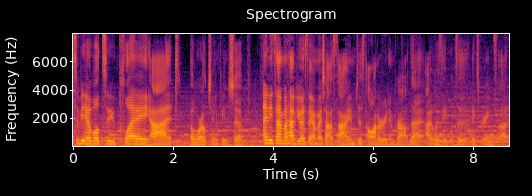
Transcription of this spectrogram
to be able to play at a World Championship. Anytime I have USA on my chest, I am just honored and proud that I was able to experience that.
